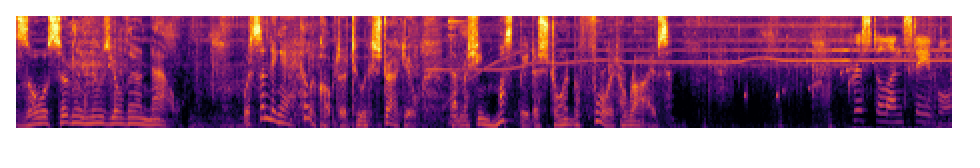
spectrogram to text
Zor certainly knows you're there now. We're sending a helicopter to extract you. That machine must be destroyed before it arrives. Crystal unstable.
